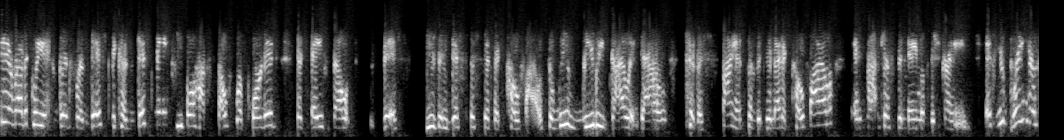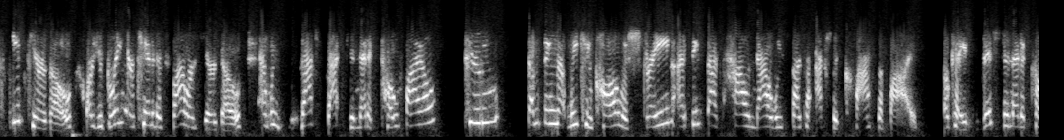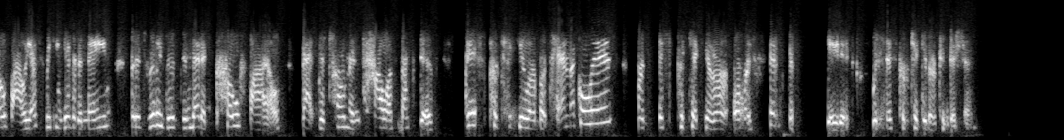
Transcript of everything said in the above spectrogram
theoretically it's good for this because this many people have self reported that they felt this using this specific profile. So we really dial it down to the science of the genetic profile and not just the name of the strain. If you bring your seeds here, though, or you bring your cannabis flowers here, though, and we match that genetic profile to something that we can call a strain, I think that's how now we start to actually classify. Okay, this genetic profile, yes, we can give it a name, but it's really the genetic profile that determines how effective this particular botanical is for this particular or associated with this particular condition.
